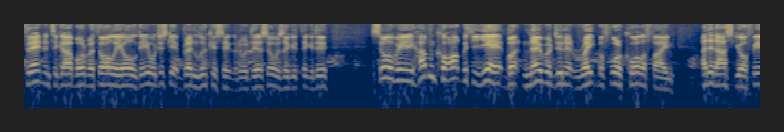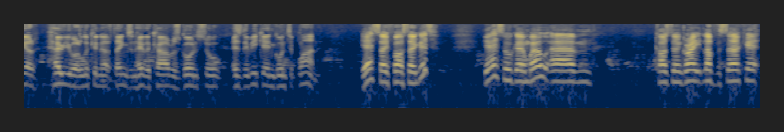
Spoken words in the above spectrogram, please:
threatening to grab a word with Ollie all day. We'll just get Bryn Lucas out the road there. It's always a good thing to do. So we haven't caught up with you yet, but now we're doing it right before qualifying. I did ask you off air how you were looking at things and how the car was going. So is the weekend going to plan? Yeah, so far so good. Yeah, it's all going well. Um, car's doing great. Love the circuit.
